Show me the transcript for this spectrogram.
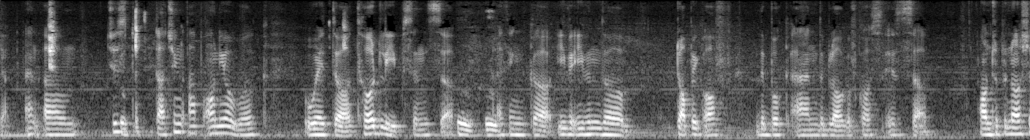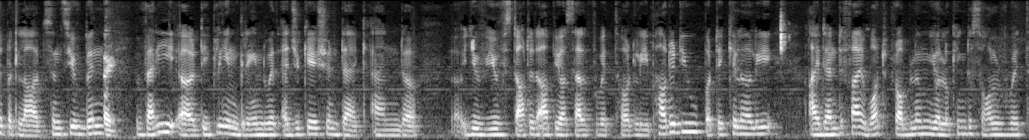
Yeah, and um, just touching up on your work with uh, Third Leap, since uh, Mm, mm. I think uh, even even the topic of the book and the blog, of course, is uh, entrepreneurship at large. Since you've been Right. very uh, deeply ingrained with education tech and uh, you've you've started up yourself with Third Leap, how did you particularly identify what problem you're looking to solve with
